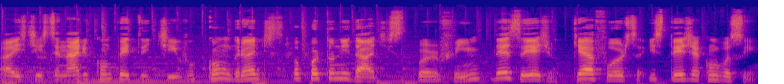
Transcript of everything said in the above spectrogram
a este cenário competitivo com grandes oportunidades. Por fim, desejo que a força esteja com você.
